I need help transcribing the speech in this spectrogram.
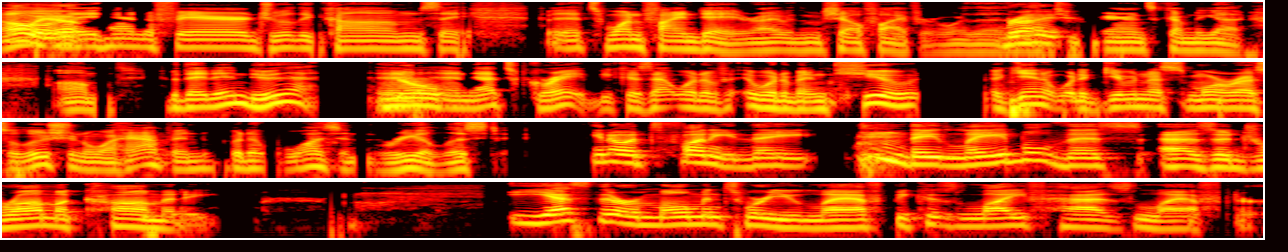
Oh, yeah. they had an affair. Julie comes. They it's one fine day, right, with Michelle Pfeiffer, where the, the two parents come together. Um, but they didn't do that. And, No. and that's great because that would have it would have been cute. Again, it would have given us more resolution to what happened, but it wasn't realistic. You know, it's funny. They they label this as a drama comedy. Yes, there are moments where you laugh because life has laughter.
